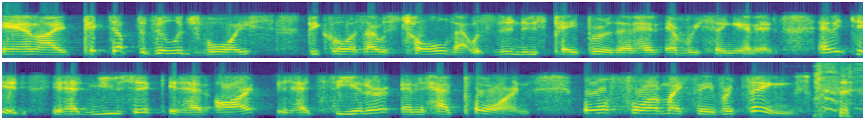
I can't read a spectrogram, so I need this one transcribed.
and I picked up the Village Voice because I was told that was the newspaper that had everything in it, and it did. It had music, it had art, it had theater, and it had porn. All four of my favorite things.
